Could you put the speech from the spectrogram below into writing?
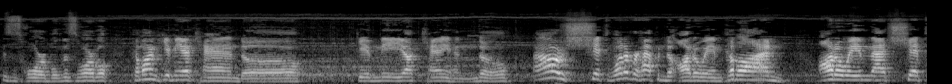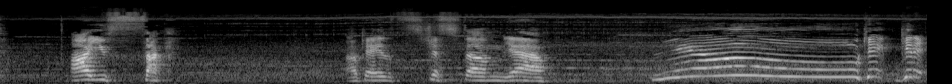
This is horrible. This is horrible. Come on, give me a candle. Give me a candle. Oh, shit. Whatever happened to auto-aim? Come on! Auto-aim that shit. Ah, you suck. Okay, it's just, um, yeah. No! Okay, get it!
